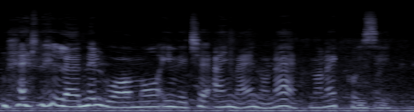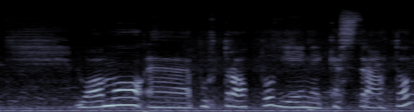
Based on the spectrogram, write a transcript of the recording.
Nel, nell'uomo invece ahimè non è, non è così. L'uomo eh, purtroppo viene castrato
